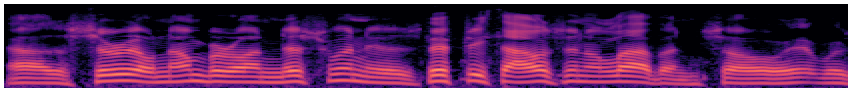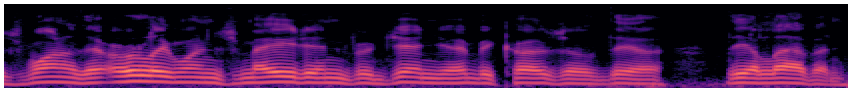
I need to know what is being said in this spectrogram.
Uh, the serial number on this one is 50,011, so it was one of the early ones made in Virginia because of the, the 11.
